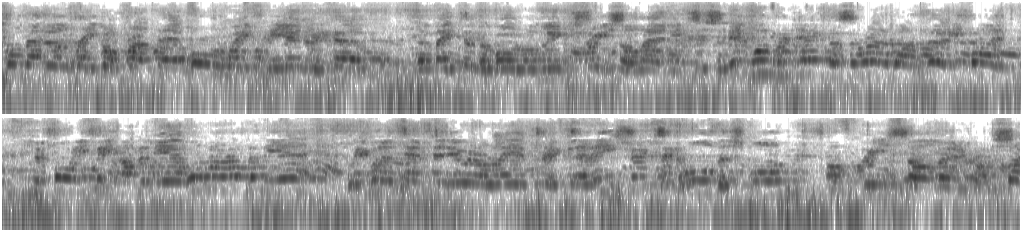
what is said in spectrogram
from that little takeoff ramp there all the way to the end of the curve that makes up the Volvo Link freestyle landing system. It will project us around about 35 to 40 feet up in the air. When we're up in the air, we will attempt to do an array of tricks. And these tricks are called the sport of freestyle motocross. So,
